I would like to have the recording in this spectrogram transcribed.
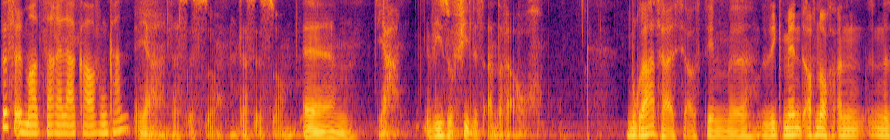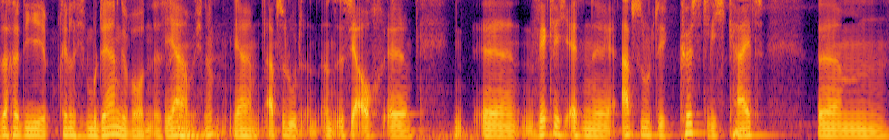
Büffelmozzarella kaufen kann. Ja, das ist so, das ist so. Ähm, ja, wie so vieles andere auch. Burrata ist ja aus dem äh, Segment auch noch an, eine Sache, die relativ modern geworden ist, Ja, glaube ich. Ne? ja, absolut. Und ist ja auch äh, äh, wirklich eine absolute Köstlichkeit, ähm,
